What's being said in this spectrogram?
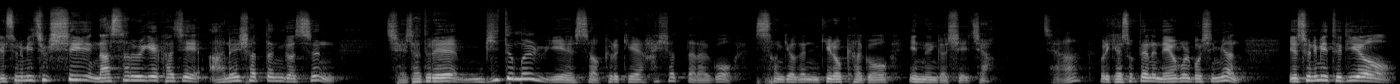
예수님이 즉시 나사로에게 가지 않으셨던 것은 제자들의 믿음을 위해서 그렇게 하셨다라고 성경은 기록하고 있는 것이죠. 자, 우리 계속되는 내용을 보시면 예수님이 드디어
